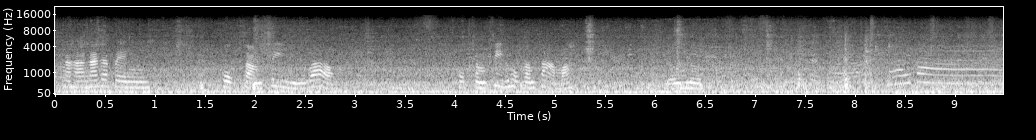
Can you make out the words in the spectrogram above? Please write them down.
ถนะคะ น่าจะเป็น 634 หรือเปล่า 634หรือ633วะเริ่มเลยบ๊ายบาย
